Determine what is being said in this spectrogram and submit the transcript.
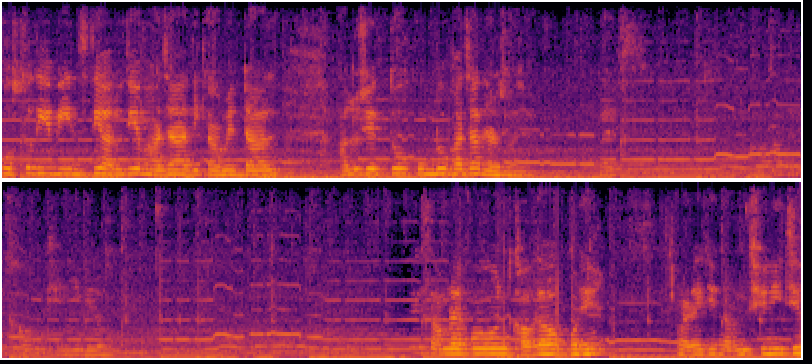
পোস্ত দিয়ে বিনস দিয়ে আলু দিয়ে ভাজা, এদিকে আমের ডাল, আলু সেদ্ধ, কুমড়ো ভাজা, ঢেঁড়স ভাজা। ব্যাস। আমরা এখন খাওয়া দাওয়া করে আর এই যে নামছি নিচে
